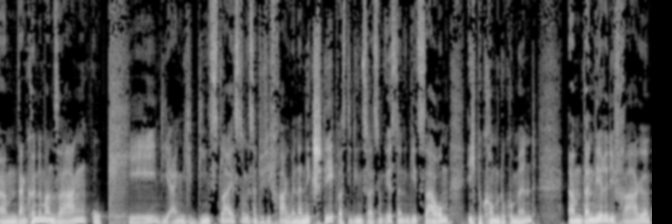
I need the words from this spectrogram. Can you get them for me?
ähm, dann könnte man sagen, okay, die eigentliche Dienstleistung ist natürlich die Frage. Wenn da nichts steht, was die Dienstleistung ist, dann geht es darum, ich bekomme ein Dokument. Ähm, dann wäre die Frage,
